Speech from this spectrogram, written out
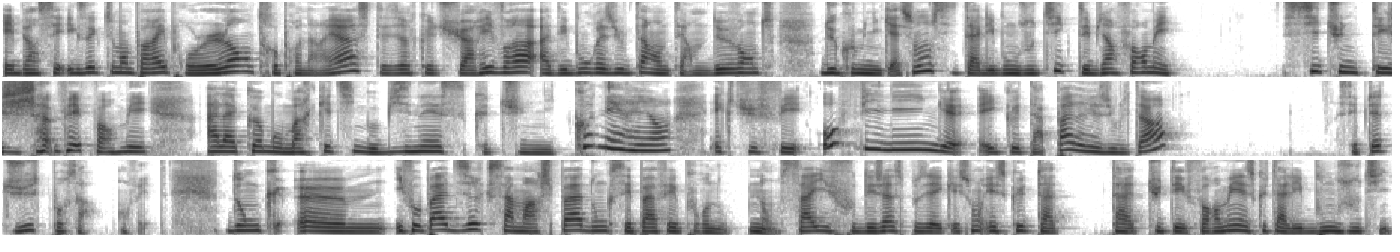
Eh bien, c'est exactement pareil pour l'entrepreneuriat, c'est-à-dire que tu arriveras à des bons résultats en termes de vente, de communication, si tu as les bons outils, que tu es bien formé. Si tu ne t'es jamais formé à la com, au marketing, au business, que tu n'y connais rien et que tu fais au feeling et que t'as pas de résultats, c'est peut-être juste pour ça, en fait. Donc, euh, il faut pas dire que ça marche pas, donc c'est pas fait pour nous. Non, ça, il faut déjà se poser la question est-ce que tu t'es formé Est-ce que tu as les bons outils?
